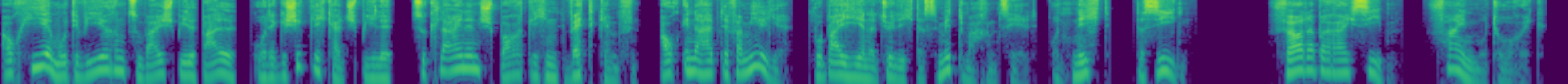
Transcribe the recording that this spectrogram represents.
Auch hier motivieren zum Beispiel Ball- oder Geschicklichkeitsspiele zu kleinen sportlichen Wettkämpfen, auch innerhalb der Familie, wobei hier natürlich das Mitmachen zählt und nicht das Siegen. Förderbereich 7 Feinmotorik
